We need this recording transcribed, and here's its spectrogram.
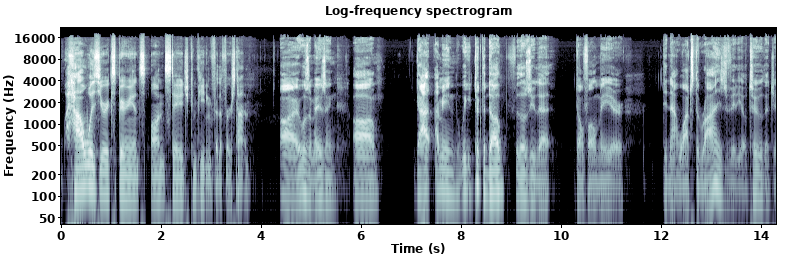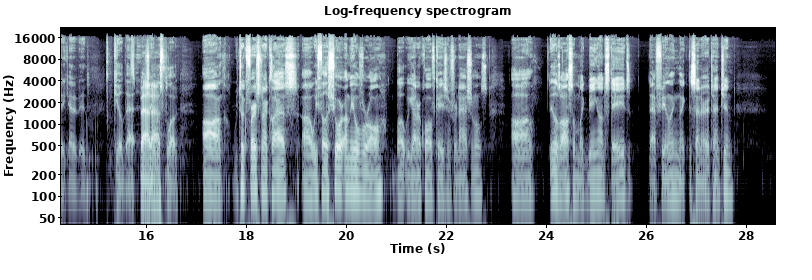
How was your experience on stage competing for the first time? Uh, it was amazing. Um, got. I mean, we took the dub. For those of you that don't follow me or did not watch the Rise video too that Jake edited, killed that. badass. Shameless plug. Uh, we took first in our class. Uh, we fell short on the overall, but we got our qualification for nationals. Uh, it was awesome. Like being on stage, that feeling, like the center of attention.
